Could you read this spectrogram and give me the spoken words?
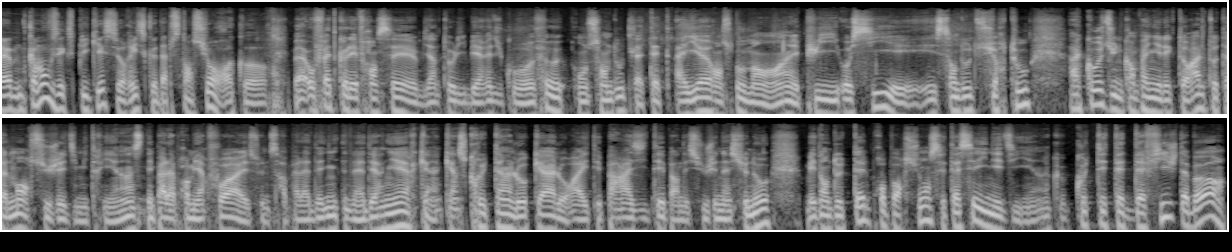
Euh, comment vous expliquez ce risque d'abstention record? Bah, Au fait que les Français, bientôt libérés du couvre-feu, ont sans doute la tête ailleurs en ce moment. Hein. Et puis aussi, et sans doute surtout, à cause d'une campagne électorale totalement hors sujet, Dimitri. Ce n'est pas la première fois, et ce ne sera pas la, dernière, qu'un scrutin local aura été parasité par des sujets nationaux. Mais dans de telles proportions, c'est assez inédit. Hein. Côté tête d'affiche, d'abord,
